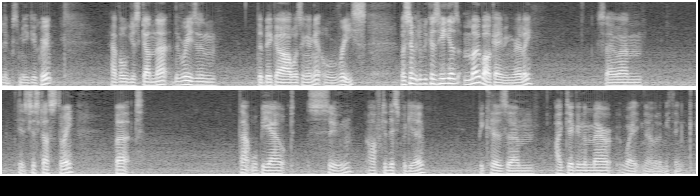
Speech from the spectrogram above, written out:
Olympus Media Group, have all just done that. The reason the big R wasn't in it, or Reese, was simply because he does mobile gaming, really. So, um, it's just us three, but that will be out soon after this video because um, I did an Amer. Wait, no, let me think.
